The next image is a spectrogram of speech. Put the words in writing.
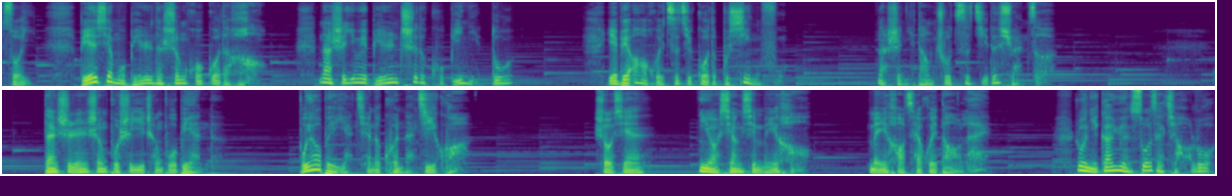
所以，别羡慕别人的生活过得好，那是因为别人吃的苦比你多；也别懊悔自己过得不幸福，那是你当初自己的选择。但是，人生不是一成不变的。不要被眼前的困难击垮。首先，你要相信美好，美好才会到来。若你甘愿缩在角落，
